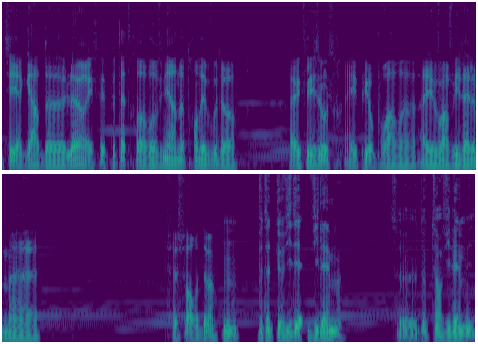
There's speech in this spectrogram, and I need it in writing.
tu sais, il regarde euh, l'heure et il fait peut-être revenir à notre rendez-vous dehors avec les autres. Et puis on pourra euh, aller voir Wilhelm euh, ce soir ou demain. Peut-être que Vide- Willem, ce docteur Willem, est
